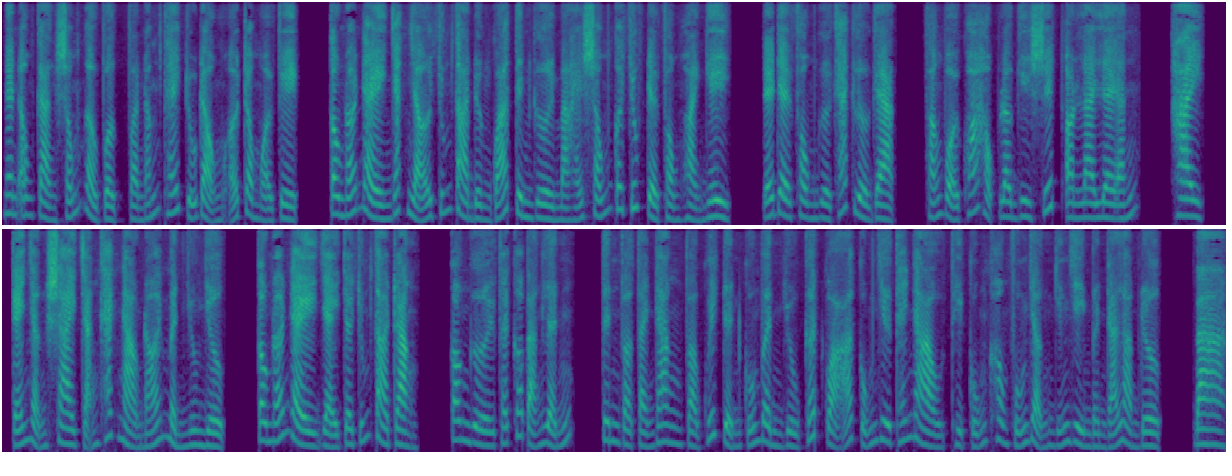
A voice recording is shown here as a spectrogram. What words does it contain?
nên ông càng sống ngờ vực và nắm thế chủ động ở trong mọi việc. Câu nói này nhắc nhở chúng ta đừng quá tin người mà hãy sống có chút đề phòng hoài nghi, để đề phòng người khác lừa gạt, phản bội khóa học Logic Online Lê Ánh. 2. Kẻ nhận sai chẳng khác nào nói mình nhu nhược. Câu nói này dạy cho chúng ta rằng, con người phải có bản lĩnh, tin vào tài năng và quyết định của mình dù kết quả cũng như thế nào thì cũng không phủ nhận những gì mình đã làm được. 3.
